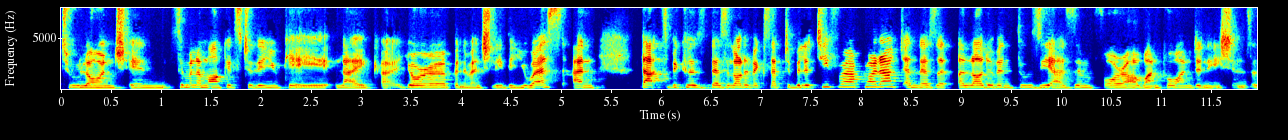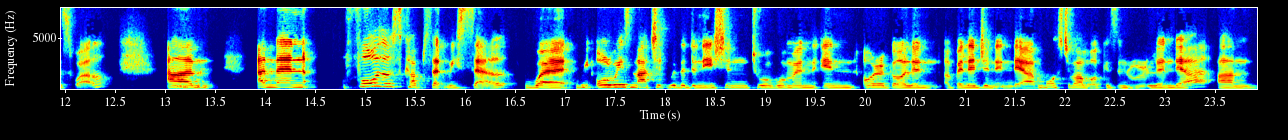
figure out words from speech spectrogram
to launch in similar markets to the UK, like uh, Europe and eventually the US. And that's because there's a lot of acceptability for our product and there's a, a lot of enthusiasm for our one for one donations as well. Um, and then for those cups that we sell, where we always match it with a donation to a woman in or a girl in a village in India. Most of our work is in rural India. Um,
